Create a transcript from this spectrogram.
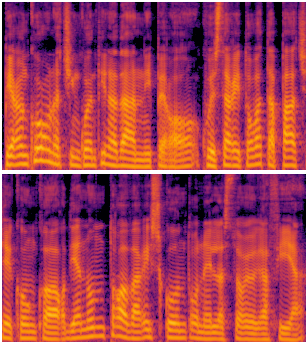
Per ancora una cinquantina d'anni, però, questa ritrovata pace e concordia non trova riscontro nella storiografia.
